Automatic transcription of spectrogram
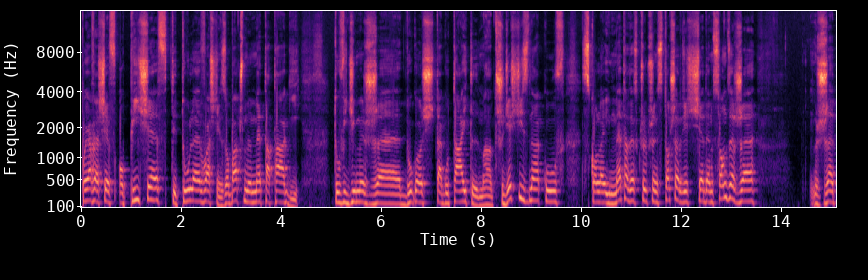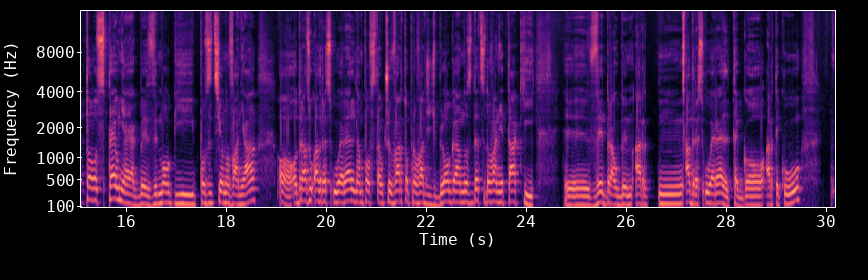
Pojawia się w opisie, w tytule. Właśnie, zobaczmy meta tagi. Tu widzimy, że długość tagu title ma 30 znaków, z kolei meta description 147. Sądzę, że, że to spełnia jakby wymogi pozycjonowania. O, od razu adres URL nam powstał, czy warto prowadzić bloga? No zdecydowanie taki. Yy, wybrałbym yy, adres URL tego artykułu.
